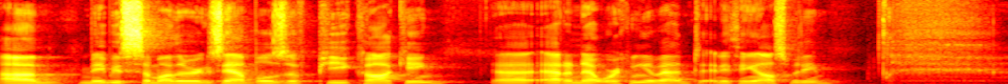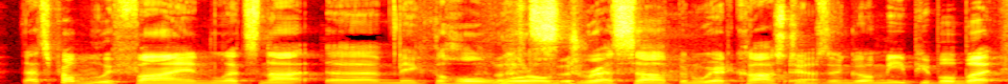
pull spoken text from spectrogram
Um, maybe some other examples of peacocking uh, at a networking event. Anything else with him That's probably fine. Let's not uh, make the whole world dress up in weird costumes and go meet people. But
